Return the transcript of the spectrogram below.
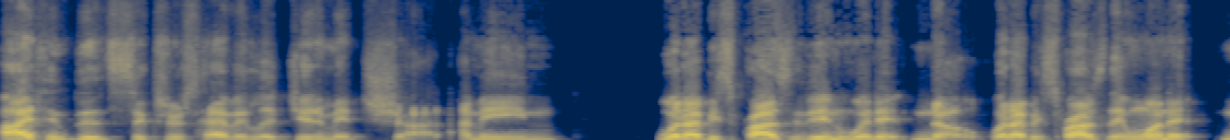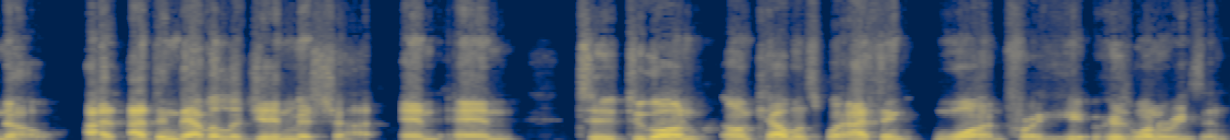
I think the Sixers have a legitimate shot. I mean, would I be surprised they didn't win it? No. Would I be surprised they won it? No. I, I think they have a legitimate shot. And and to to go on on Kelvin's point, I think one for here- here's one reason.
